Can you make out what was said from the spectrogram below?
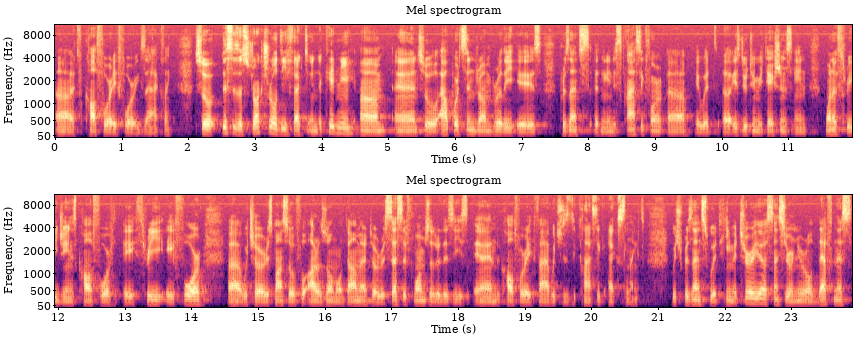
uh, COL4A4 exactly. So this is a structural defect in the kidney, um, and so Alport syndrome really is presents in, this classic form. Uh, it would, uh, is due to mutations in one of three genes, COL4A3, A4, uh, which are responsible for autosomal dominant or recessive forms of the disease, and COL4A5, which is the classic X-linked, which presents with hematuria, sensorineural deafness,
